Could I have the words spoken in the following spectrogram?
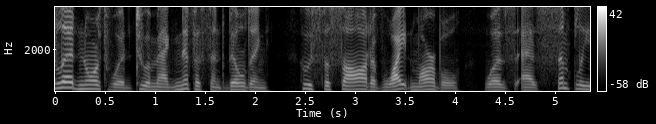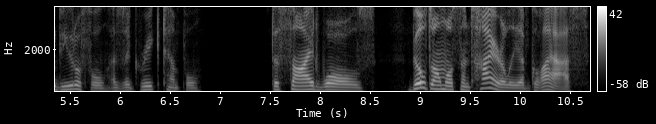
led Northwood to a magnificent building whose facade of white marble was as simply beautiful as a Greek temple. The side walls, built almost entirely of glass,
